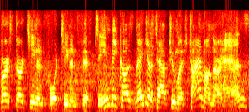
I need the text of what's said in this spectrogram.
verse 13 and 14 and 15, because they just have too much time on their hands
